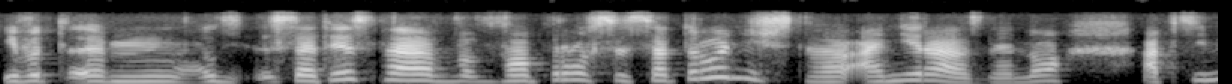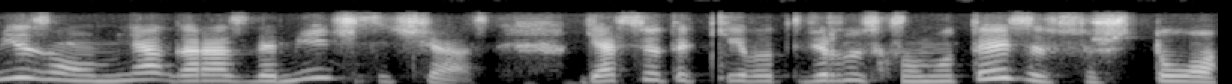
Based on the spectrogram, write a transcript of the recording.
И вот, эм, соответственно, вопросы сотрудничества, они разные, но оптимизма у меня гораздо меньше сейчас. Я все-таки вот вернусь к своему тезису, что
